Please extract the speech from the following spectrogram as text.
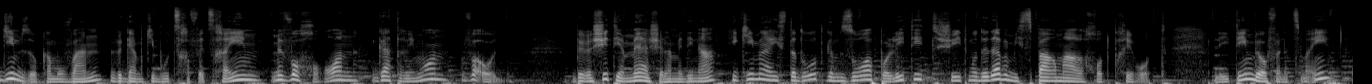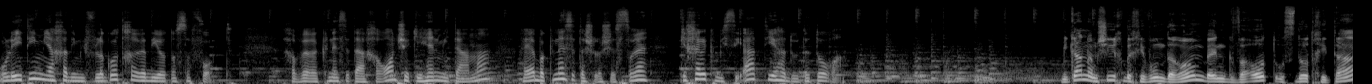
גימזו כמובן, וגם קיבוץ חפץ חיים, מבוא חורון, גת רימון ועוד. בראשית ימיה של המדינה הקימה ההסתדרות גם זרוע פוליטית שהתמודדה במספר מערכות בחירות. לעתים באופן עצמאי, ולעתים יחד עם מפלגות חרדיות נוספות. חבר הכנסת האחרון שכיהן מטעמה היה בכנסת השלוש עשרה כחלק מסיעת יהדות התורה. מכאן נמשיך בכיוון דרום בין גבעות ושדות חיטה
